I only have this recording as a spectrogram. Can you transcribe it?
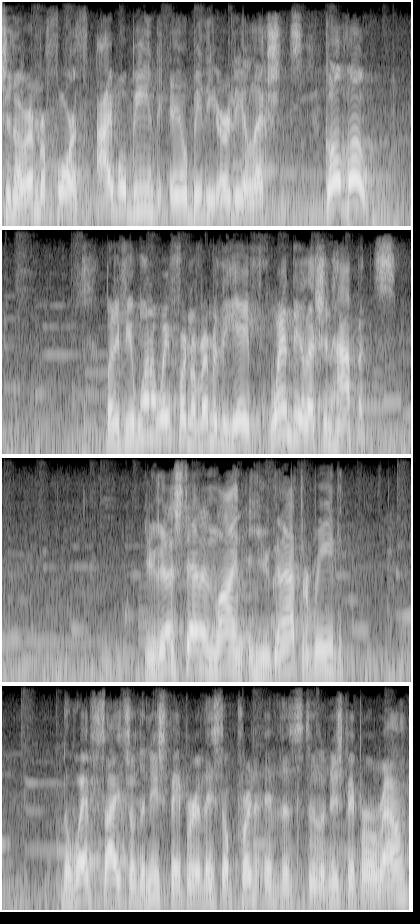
to November 4th, I will be in the, it'll be the early elections. Go vote. But if you want to wait for November the 8th, when the election happens, you're going to stand in line and you're going to have to read the websites or the newspaper if they still print if there's still a newspaper around.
